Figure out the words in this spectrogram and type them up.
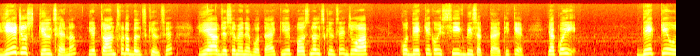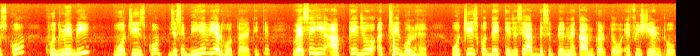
ये जो स्किल्स है ना, ये ट्रांसफरेबल स्किल्स है। ये आप, जैसे मैंने बताया कि ये पर्सनल स्किल्स है जो आपको देख के कोई सीख भी सकता है, ठीक है? या कोई देख के उसको खुद में भी वो चीज़ को, जैसे बिहेवियर होता है, ठीक है? वैसे ही आपके जो अच्छे गुण हैं, वो चीज़ को देख के, जैसे आप डिसिप्लिन में काम करते हो एफिशिएंट हो,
